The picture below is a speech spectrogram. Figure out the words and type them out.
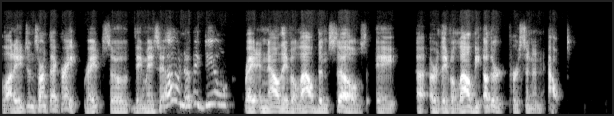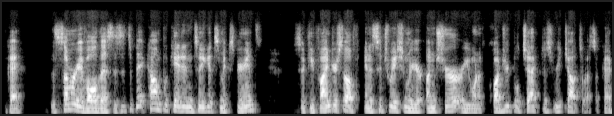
a lot of agents aren't that great, right? So they may say, oh, no big deal, right? And now they've allowed themselves a, uh, or they've allowed the other person an out, okay? The summary of all this is it's a bit complicated until you get some experience. So if you find yourself in a situation where you're unsure or you want to quadruple check, just reach out to us, okay?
